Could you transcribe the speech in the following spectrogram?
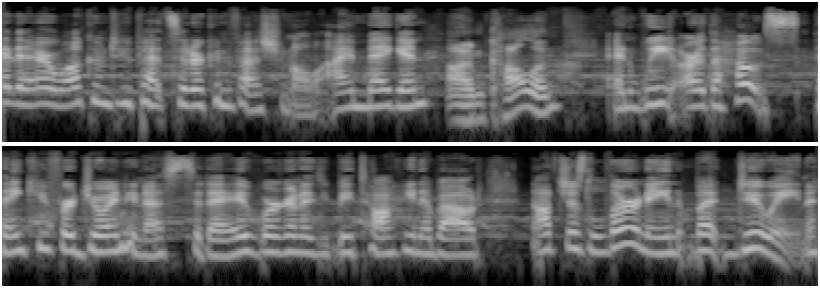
Hi there. Welcome to Pet Sitter Confessional. I'm Megan. I'm Colin. And we are the hosts. Thank you for joining us today. We're going to be talking about not just learning, but doing.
